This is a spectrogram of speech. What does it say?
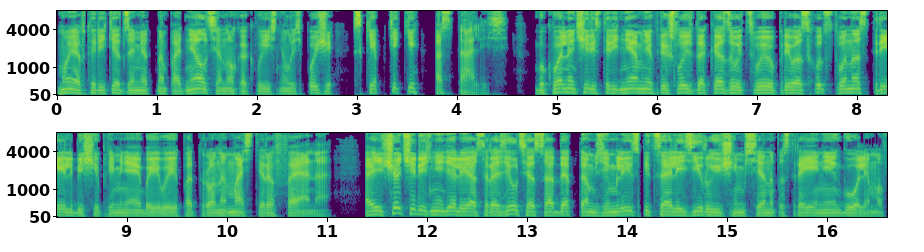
Мой авторитет заметно поднялся, но, как выяснилось позже, скептики остались. Буквально через три дня мне пришлось доказывать свое превосходство на стрельбище, применяя боевые патроны мастера Фэна. А еще через неделю я сразился с адептом Земли, специализирующимся на построении големов.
